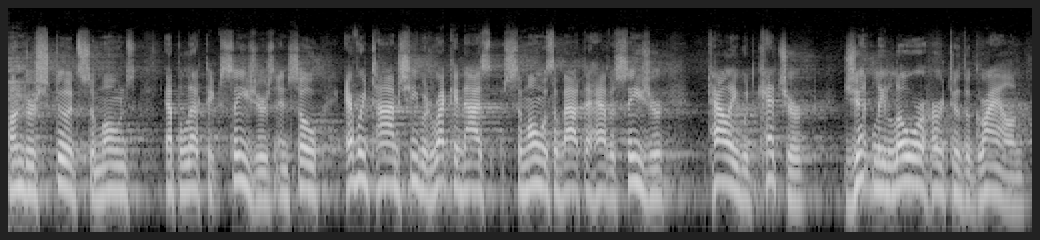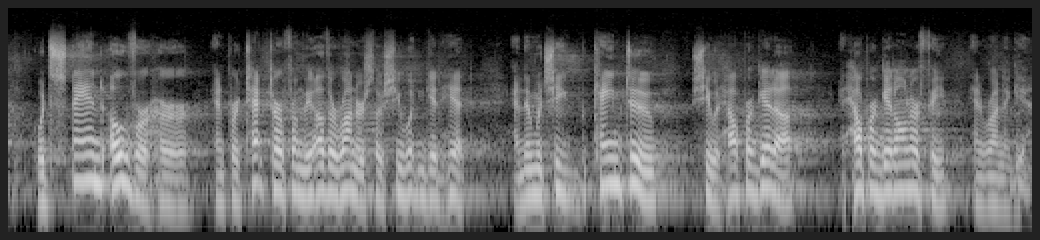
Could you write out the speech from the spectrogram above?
understood Simone's epileptic seizures. And so every time she would recognize Simone was about to have a seizure, Tally would catch her, gently lower her to the ground, would stand over her and protect her from the other runners so she wouldn't get hit. And then when she came to, she would help her get up, and help her get on her feet, and run again.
